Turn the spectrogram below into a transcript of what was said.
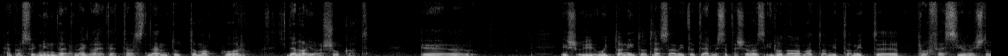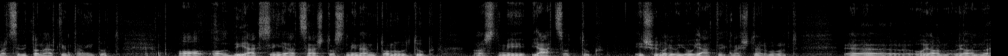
Hát az, hogy mindent meg lehetett, azt nem tudtam akkor, de nagyon sokat. Ö, és ő úgy tanított, leszámítva természetesen az irodalmat, amit, amit ö, professzionalista, nagyszerű tanárként tanított. A, a diák színjátszást azt mi nem tanultuk, azt mi játszottuk. És ő nagyon jó játékmester volt. Olyan, olyan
